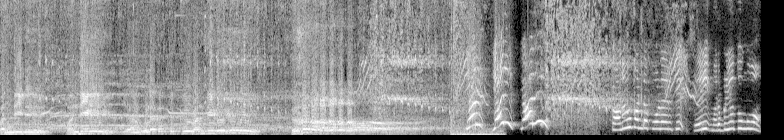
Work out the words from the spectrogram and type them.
வந்திடு வந்திடு என் உலகத்துக்கு வந்திடு. யாரு? யாரு? யாரு? கனவு கண்ட போல இருக்கு. சரி மறுபடியும் தூங்குவோம்.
